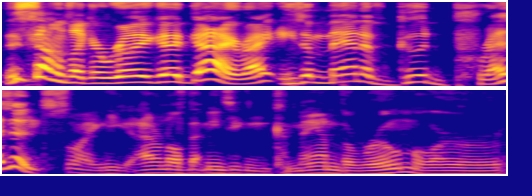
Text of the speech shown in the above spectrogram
This sounds like a really good guy, right? He's a man of good presence. Like he, I don't know if that means he can command the room or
